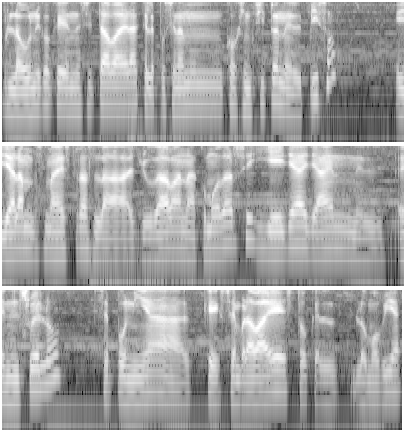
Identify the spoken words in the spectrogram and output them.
lo único que necesitaba era que le pusieran un cojincito en el piso y ya las maestras la ayudaban a acomodarse y ella ya en el, en el suelo se ponía que sembraba esto, que lo movía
